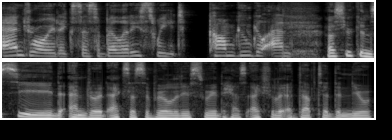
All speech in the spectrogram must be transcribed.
Android Accessibility Suite, Com Google and As you can see, the Android Accessibility Suite has actually adopted the new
